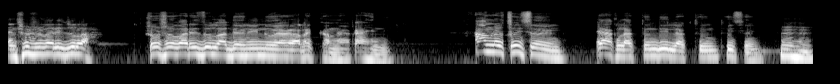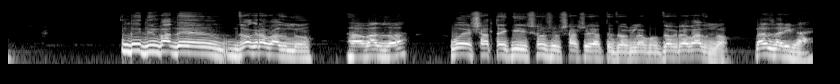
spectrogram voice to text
শ্বশুর বাড়ি জুলা? শ্বশুর বাড়ি জুলা দেহনি নু আরেক কানে কাহিনী। আপনার থুইছেন এক লাখ তুন দুই লাখ তুন হুম দুই দিন বাদে ঝগড়া বাজলো। হ্যাঁ বাজলো। বউয়ের সাথে কি শ্বশুর শাশুড়ি হাতে ঝগড়া ঝগড়া বাজলো? বাজবাড়ি ভাই।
